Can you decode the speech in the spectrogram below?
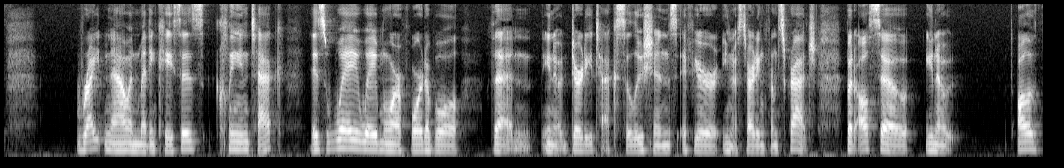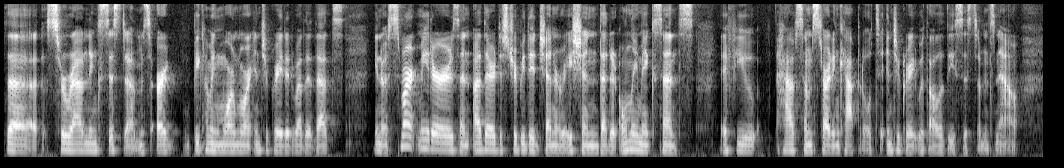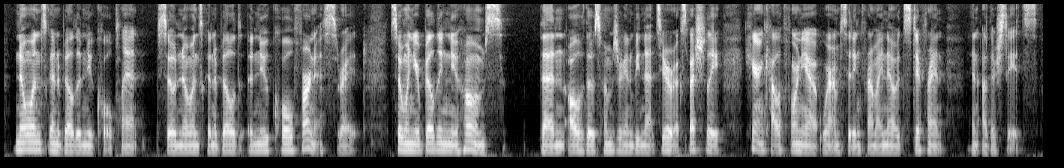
Right now in many cases clean tech is way way more affordable than you know dirty tech solutions if you're you know starting from scratch. But also you know all of the surrounding systems are becoming more and more integrated whether that's you know smart meters and other distributed generation that it only makes sense if you have some starting capital to integrate with all of these systems now no one's going to build a new coal plant so no one's going to build a new coal furnace right so when you're building new homes then all of those homes are going to be net zero, especially here in California, where I'm sitting from. I know it's different in other states.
